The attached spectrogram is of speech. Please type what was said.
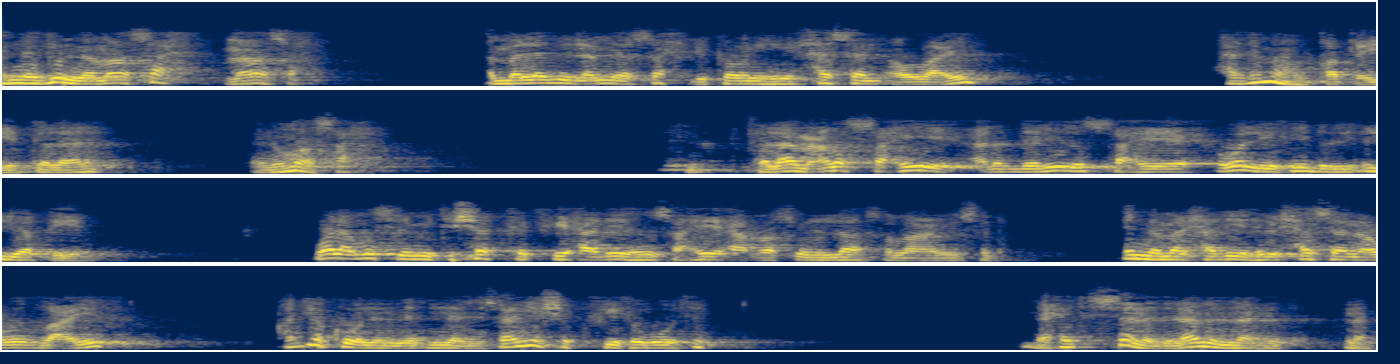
إن قلنا ما صح ما صح. أما الذي لم يصح لكونه حسن أو ضعيف هذا ما هو قطعي الدلالة. لأنه ما صح. كلام على الصحيح على الدليل الصحيح هو اللي يفيد اليقين. ولا مسلم يتشكك في حديث صحيح عن رسول الله صلى الله عليه وسلم. إنما الحديث الحسن أو الضعيف قد يكون إن, إن الإنسان يشك في ثبوته. من ناحية السند لا من ناحية نعم.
